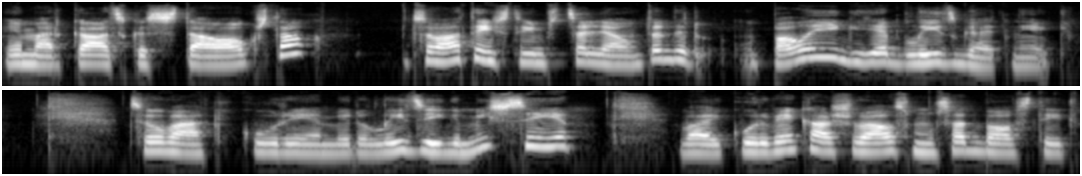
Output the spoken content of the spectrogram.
Vienmēr kāds, kas stāv augstāk savā attīstības ceļā, un tad ir palīgi jeb līdzgaitnieki cilvēki, kuriem ir līdzīga misija, vai kuri vienkārši vēlas mūs atbalstīt.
